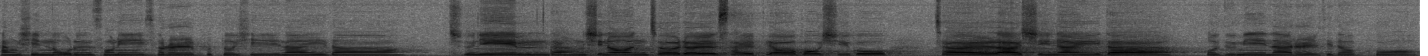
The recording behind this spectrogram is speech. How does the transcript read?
당신 오른손이 저를 붙드시나이다. 주님, 당신은 저를 살펴보시고 잘 아시나이다. 어둠이 나를 뒤덮고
